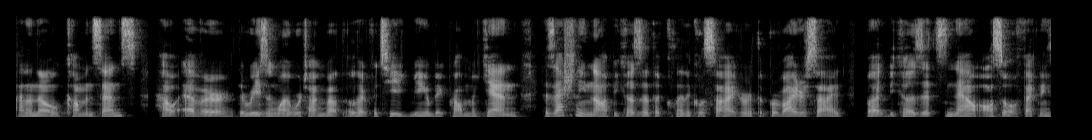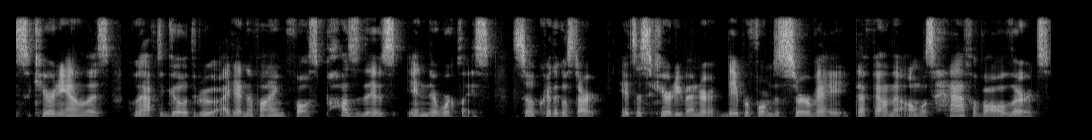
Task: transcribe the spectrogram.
I don't know, common sense. However, the reason why we're talking about alert fatigue being a big problem again is actually not because of the clinical side or the provider side, but because it's now also affecting security analysts who have to go through identifying false positives in their workplace. So Critical Start, it's a security vendor, they performed a survey that found that almost half of all alerts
